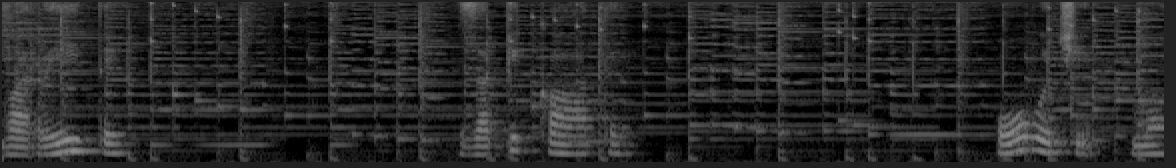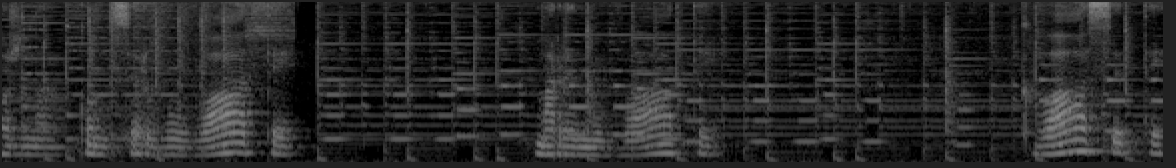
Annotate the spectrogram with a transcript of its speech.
варити, запікати. Овочі можна консервувати, маринувати, квасити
